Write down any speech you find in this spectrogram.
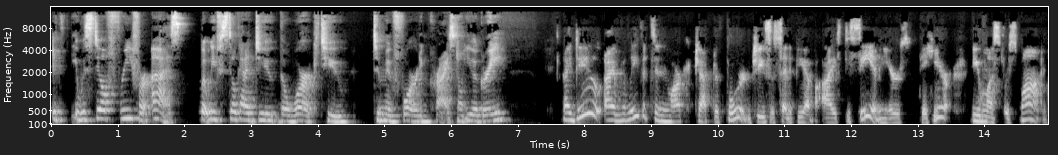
it, it was still free for us, but we've still got to do the work to, to move forward in Christ. Don't you agree? I do. I believe it's in Mark chapter four. Jesus said, if you have eyes to see and ears to hear, you must respond.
